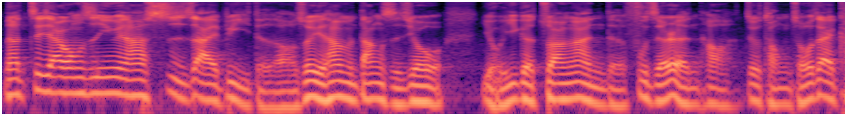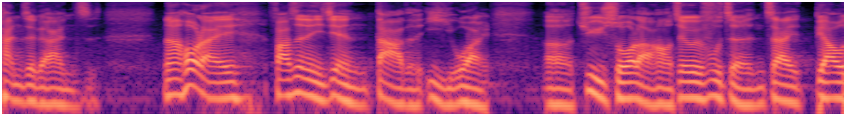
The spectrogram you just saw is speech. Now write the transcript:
那这家公司因为它势在必得哦，所以他们当时就有一个专案的负责人哈，就统筹在看这个案子。那后来发生了一件很大的意外，呃，据说了哈，这位负责人在标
